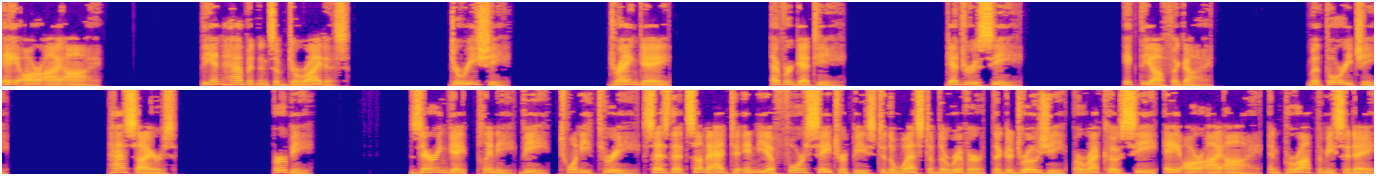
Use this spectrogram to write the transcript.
Arii The inhabitants of Doritis Darishi Drangei Evergeti Gedrusi Ichthyophagi Mathorici Passires Urbi Zéringuet, Pliny v. 23 says that some add to India four satrapies to the west of the river, the Gadrogi, Arakosi, Arii, and Paropamisidae,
